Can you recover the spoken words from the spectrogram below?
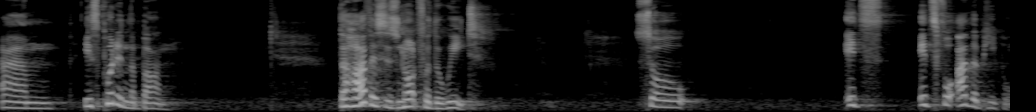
um, is put in the barn. The harvest is not for the wheat. So it's, it's for other people.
